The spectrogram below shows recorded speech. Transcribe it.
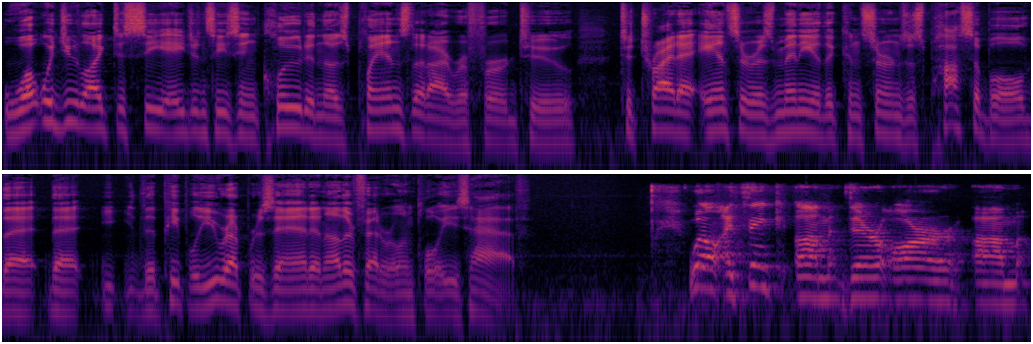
What would you like to see agencies include in those plans that I referred to to try to answer as many of the concerns as possible that, that the people you represent and other federal employees have? Well, I think um, there are um,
